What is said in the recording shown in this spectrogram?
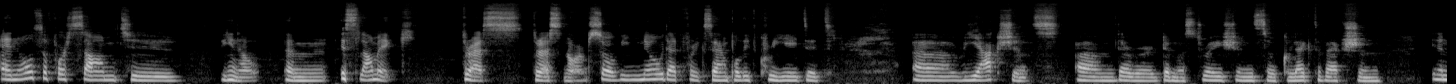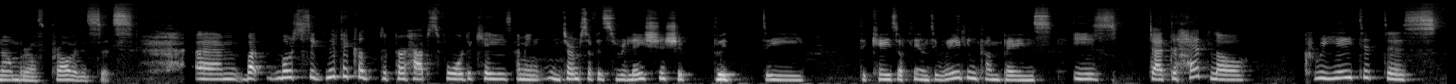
and also for some to you know um, Islamic dress dress norms. So we know that, for example, it created uh, reactions. Um, there were demonstrations, so collective action in a number of provinces. Um, but most significantly, perhaps for the case, I mean, in terms of its relationship with the the case of the anti-veiling campaigns, is that the Hat Law created this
